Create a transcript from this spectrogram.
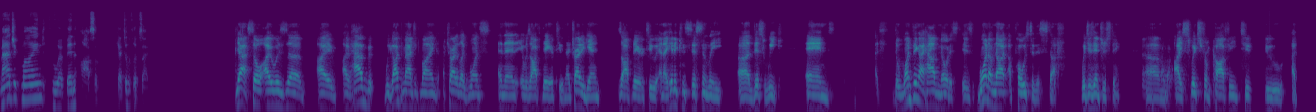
Magic Mind, who have been awesome. Catch you on the flip side. Yeah, so I was uh I I have we got the Magic Mind. I tried it like once and then it was off day or two. And I tried it again, it was off day or two, and I hit it consistently uh this week. And the one thing I have noticed is one, I'm not opposed to this stuff, which is interesting. Um, I switched from coffee to a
